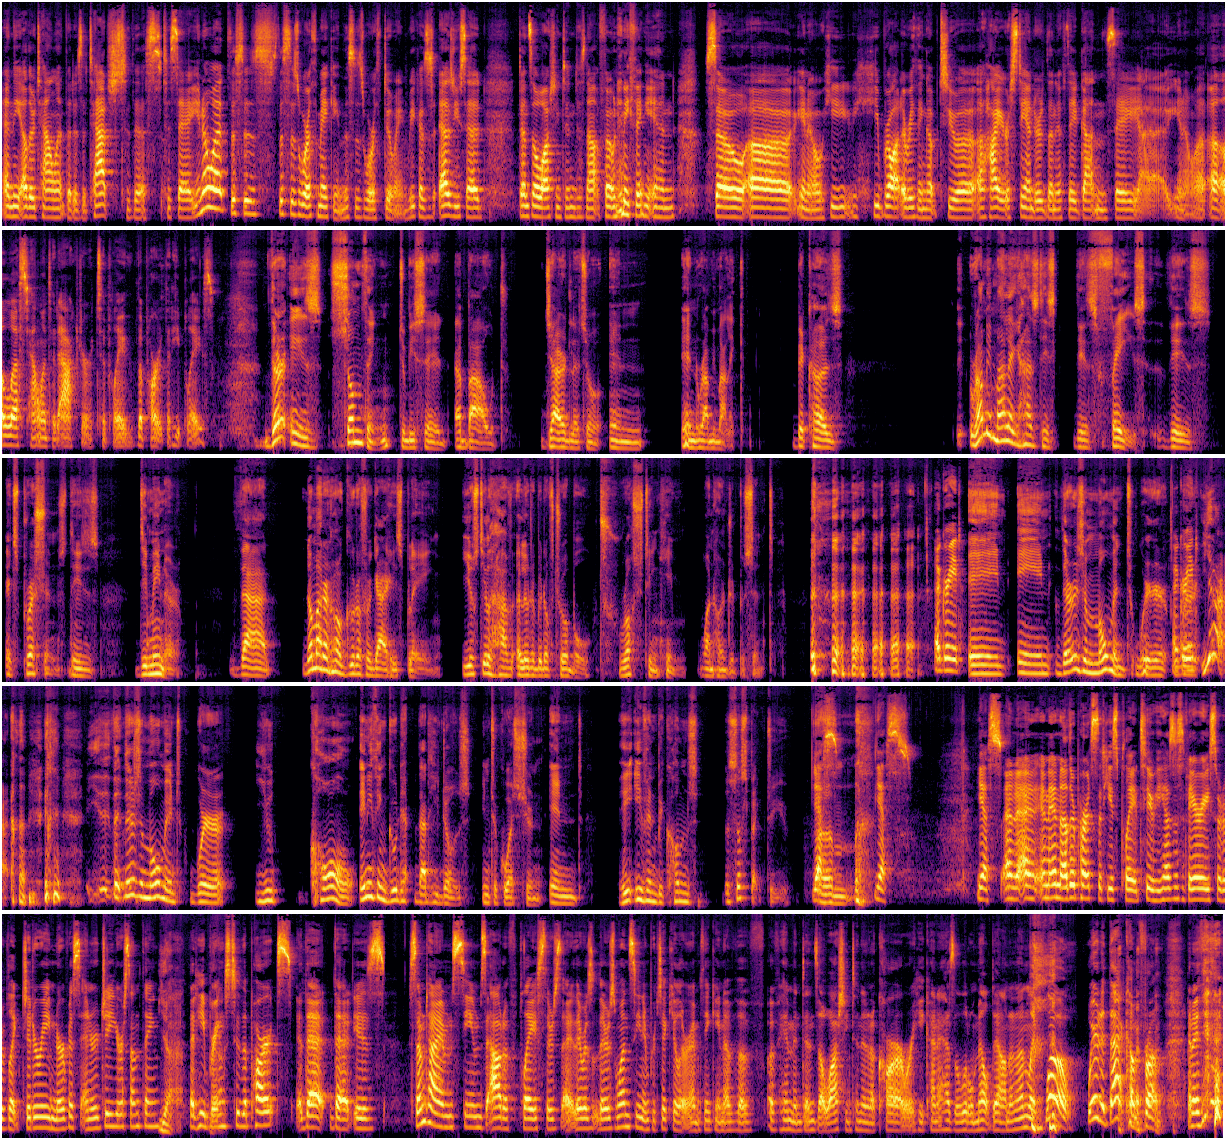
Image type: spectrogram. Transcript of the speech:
and the other talent that is attached to this to say you know what? This is this is worth making. This is worth doing. Because as you said Denzel Washington does not phone anything in, so uh, you know he he brought everything up to a, a higher standard than if they'd gotten, say, uh, you know, a, a less talented actor to play the part that he plays. There is something to be said about Jared Leto in in Rami Malek because Rami Malek has this this face, this expressions, this demeanor that no matter how good of a guy he's playing, you still have a little bit of trouble trusting him 100%. Agreed. And and there is a moment where Agreed. where- yeah. There's a moment where you call anything good that he does into question and he even becomes a suspect to you. Yes. Um, Yes. Yes, and, and and in other parts that he's played too, he has this very sort of like jittery, nervous energy or something. Yeah, That he brings to the parts that that is sometimes seems out of place. There's uh, there was there's one scene in particular I'm thinking of of of him and Denzel Washington in a car where he kind of has a little meltdown, and I'm like, whoa, where did that come from? And I.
